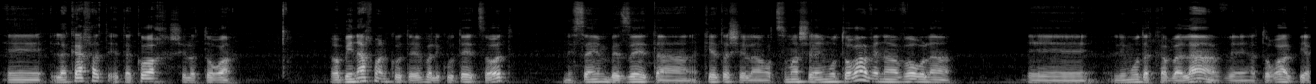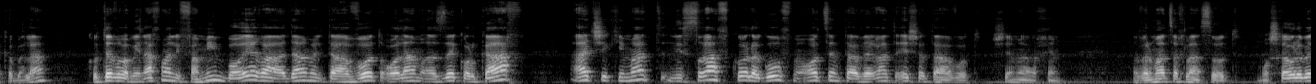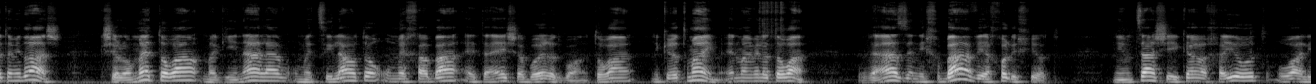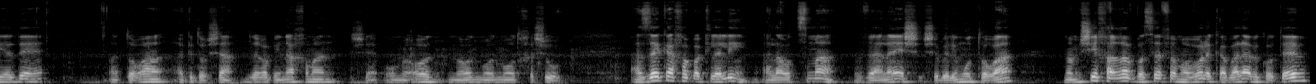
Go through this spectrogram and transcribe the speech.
אה, לקחת את הכוח של התורה. רבי נחמן כותב בליקוטי עצות, נסיים בזה את הקטע של העוצמה של לימוד תורה ונעבור ללימוד אה, הקבלה והתורה על פי הקבלה. כותב רבי נחמן, לפעמים בוער האדם אל תאוות עולם הזה כל כך, עד שכמעט נשרף כל הגוף מעוצם תעברת אש התאוות, השם ירחם. אבל מה צריך לעשות? מושכהו לבית המדרש. כשלומד תורה, מגינה עליו ומצילה אותו ומכבה את האש הבוערת בו. התורה נקראת מים, אין מים אלא תורה. ואז זה נכבה ויכול לחיות. נמצא שעיקר החיות הוא על ידי התורה הקדושה. זה רבי נחמן שהוא מאוד מאוד מאוד מאוד חשוב. אז זה ככה בכללי, על העוצמה ועל האש שבלימוד תורה. ממשיך הרב בספר מבוא לקבלה וכותב,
